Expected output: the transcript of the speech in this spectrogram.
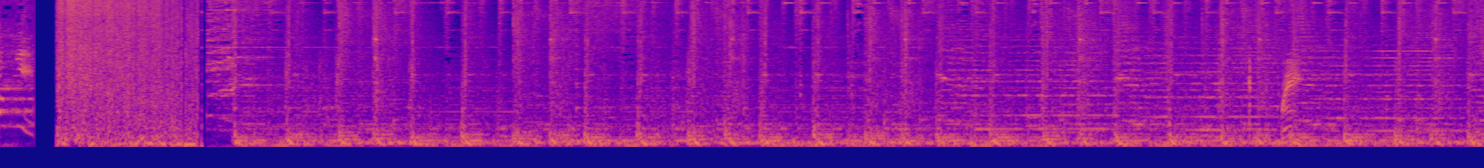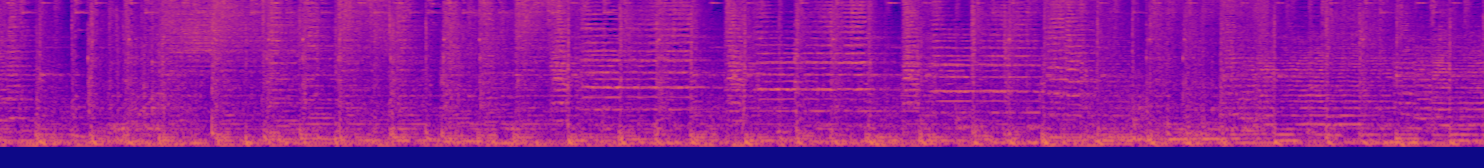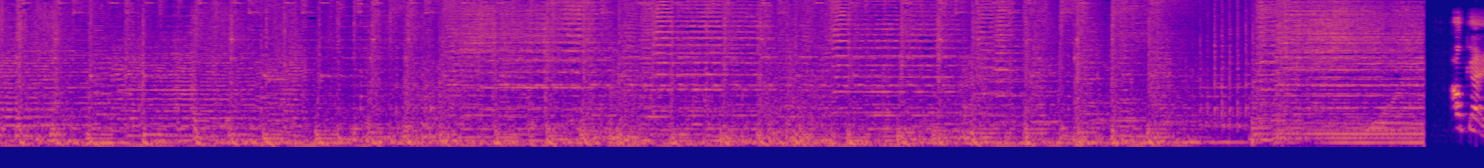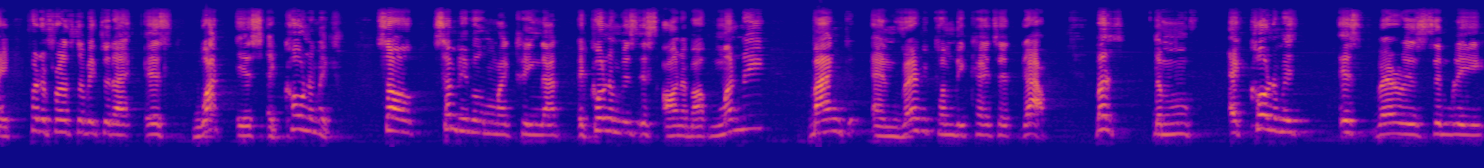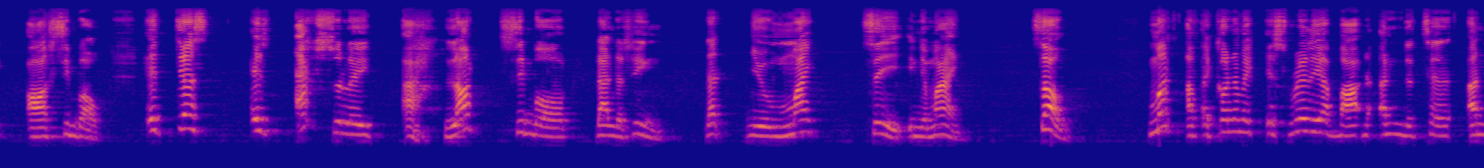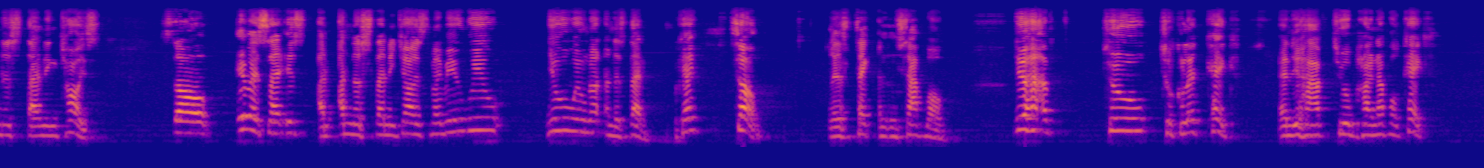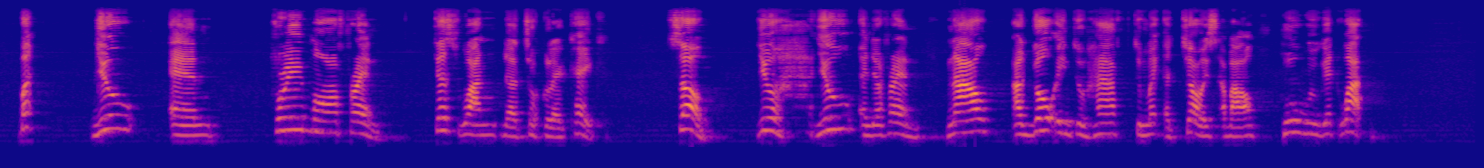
Okay, for the first topic today is what is economics? So some people might think that economics is all about money, bank, and very complicated gap. But the m- economic is very simply or simple. It just is actually a lot simple than the thing that you might see in your mind. So much of economic is really about the under- understanding choice. So if I say it's an understanding choice, maybe you will you will not understand. Okay, so let's take an example. You have two chocolate cake and you have two pineapple cake, but you and three more friends just want the chocolate cake. So you you and your friend now are going to have to make a choice about who will get what.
